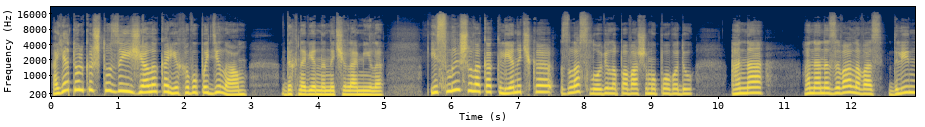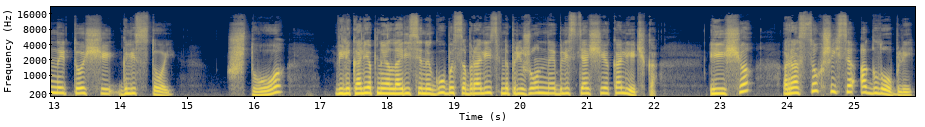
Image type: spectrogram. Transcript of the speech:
«А я только что заезжала к Орехову по делам», — вдохновенно начала Мила, «и слышала, как Леночка злословила по вашему поводу. Она... она называла вас длинной, тощей глистой». «Что?» Великолепные Ларисины губы собрались в напряженное блестящее колечко. «И еще рассохшийся оглоблей»,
